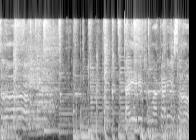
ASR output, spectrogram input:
sɔrɔ tayiri bubakari sɔrɔ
